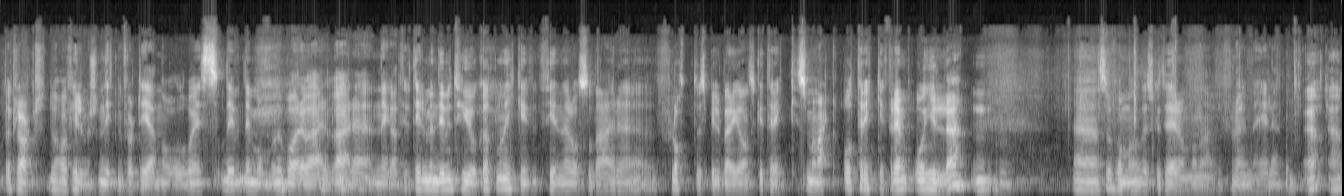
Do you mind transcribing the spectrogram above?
det er klart, Du har filmer som 1941 og Always, og det, det må man jo bare være, være negativ til. Men det betyr jo ikke at man ikke finner også der eh, flotte spillbergianske trekk som er verdt å trekke frem og hylle. Eh, så får man diskutere om man er fornøyd med helheten. Ja, ja.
